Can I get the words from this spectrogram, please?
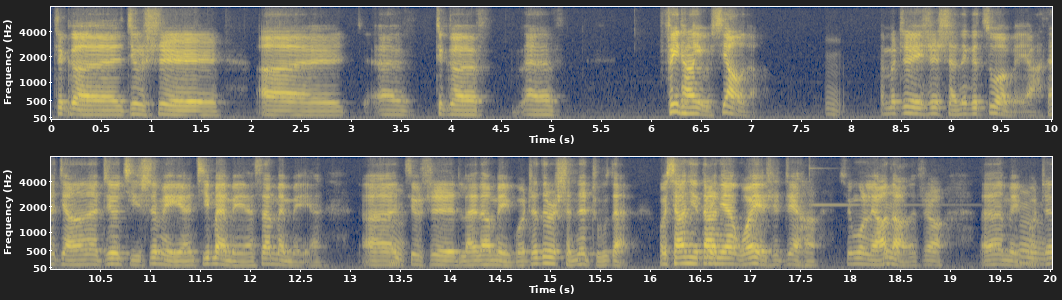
这个就是呃呃这个呃非常有效的。嗯，那么这也是神的一个作为啊。他讲的只有几十美元、几百美元、三百美元，呃，就是来到美国，这都是神的主宰。我想起当年我也是这样。穷困潦倒的时候，呃，美国这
